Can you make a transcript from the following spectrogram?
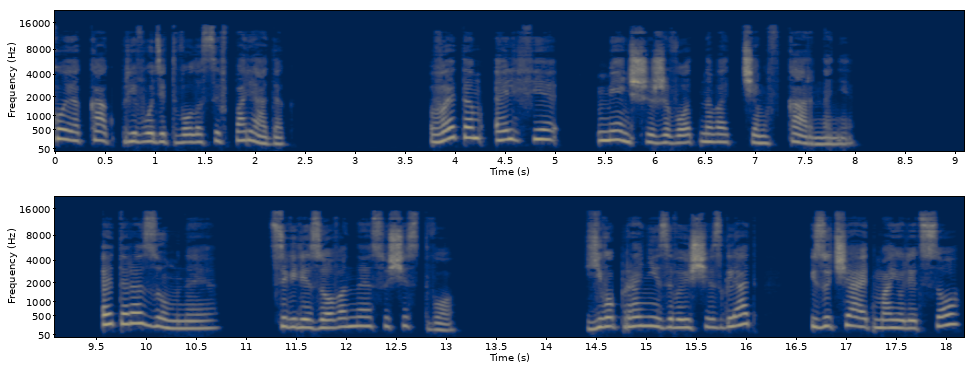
кое-как приводит волосы в порядок. В этом эльфе меньше животного, чем в Карнане. Это разумное, цивилизованное существо. Его пронизывающий взгляд изучает мое лицо,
